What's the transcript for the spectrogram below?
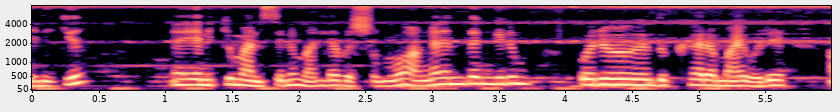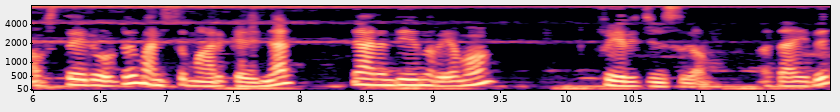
എനിക്ക് എനിക്ക് മനസ്സിനും വല്ല വിഷമമോ അങ്ങനെ എന്തെങ്കിലും ഒരു ദുഃഖകരമായ ഒരു അവസ്ഥയിലോട്ട് മനസ്സ് മാറിക്കഴിഞ്ഞാൽ ഞാൻ എന്ത് ചെയ്യുന്നറിയാമോ ഫെയറി കാണും. അതായത്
